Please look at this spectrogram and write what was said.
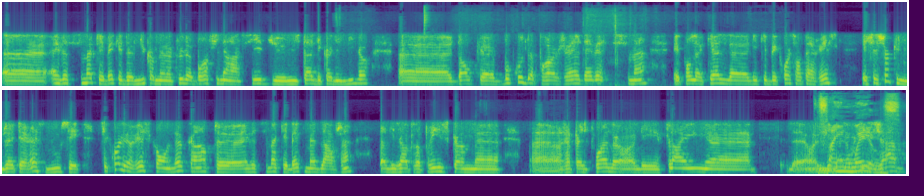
euh, Investissement Québec est devenu comme un peu le bras financier du ministère de l'Économie. Là. Euh, donc, euh, beaucoup de projets d'investissement et pour lesquels euh, les Québécois sont à risque. Et c'est ça qui nous intéresse, nous. C'est c'est quoi le risque qu'on a quand euh, Investissement Québec met de l'argent dans des entreprises comme, euh, euh, rappelle-toi, là, les Flying, euh, le- les Flying ballons Whales. dirigeables.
